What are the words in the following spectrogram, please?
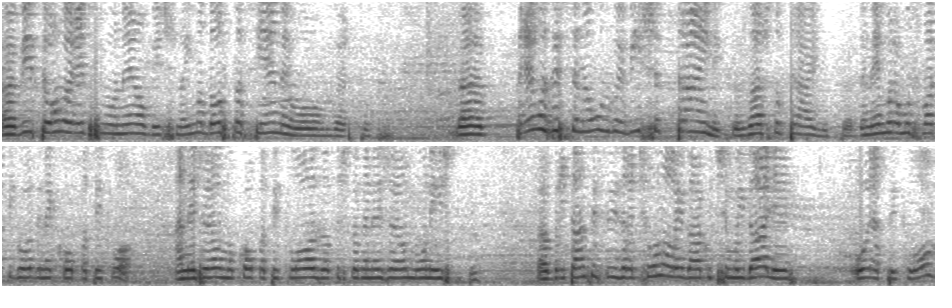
E, vidite, ovo je recimo neobično, ima dosta sjene u ovom vrtu. E, prelazi se na uzgoj više trajnica. Zašto trajnica? Da ne moramo svake godine kopati tlo. A ne želimo kopati tlo zato što ga ne želimo uništiti. E, Britanci su izračunali da ako ćemo i dalje orati tlo,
